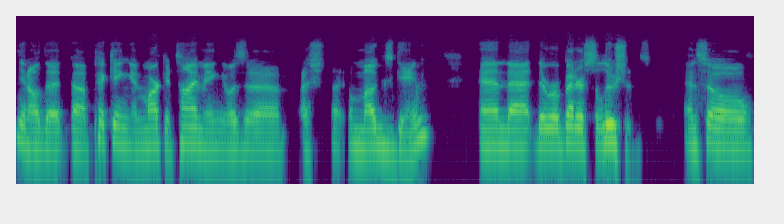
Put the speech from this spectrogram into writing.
you know, that uh, picking and market timing was a, a, a mugs game, and that there were better solutions. And so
